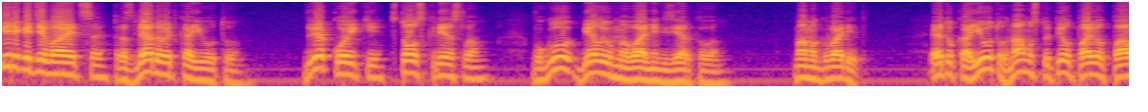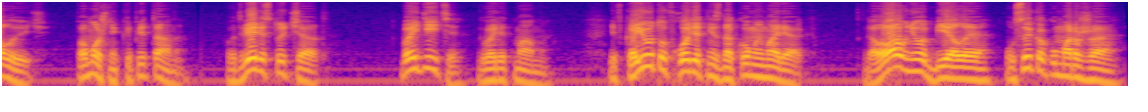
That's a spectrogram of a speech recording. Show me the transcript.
Кирик одевается, разглядывает каюту. Две койки, стол с креслом, в углу белый умывальник с зеркалом. Мама говорит, эту каюту нам уступил Павел Павлович, помощник капитана. В двери стучат. «Войдите», — говорит мама. И в каюту входит незнакомый моряк. Голова у него белая, усы как у моржа,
